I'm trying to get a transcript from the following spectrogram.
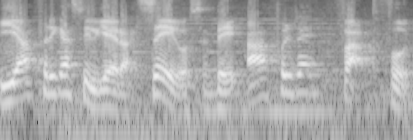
y África Silguera, CEOs de Africa Fat Food.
